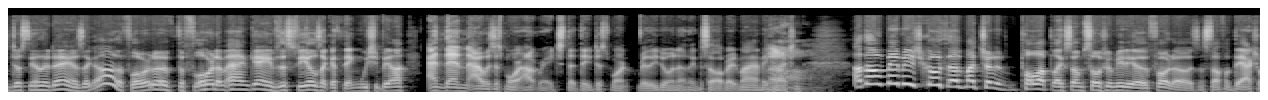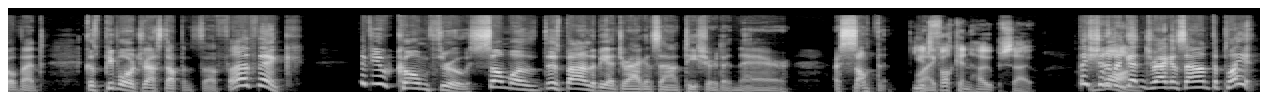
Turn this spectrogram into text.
just the other day. I was like, oh, the Florida the Florida Man Games. This feels like a thing we should be on. And then I was just more outraged that they just weren't really doing anything to celebrate Miami Connection. Although maybe you should go. Through, I might try to pull up like some social media photos and stuff of the actual event because people are dressed up and stuff. I think if you comb through, someone there's bound to be a Dragon Sound T-shirt in there or something. You'd like, fucking hope so. They should have been getting Dragon Sound to play it.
